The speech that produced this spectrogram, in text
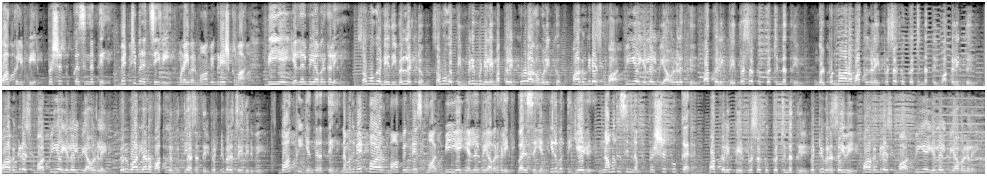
வாக்களிப்பீர் பிரஷர் குக்கர் சின்னத்தில். வெற்றி பெறச் செய்வீர். முனைவர் மா வெங்கடேஷ்குமார் பி ஏ எல்எல்பி அவர்களை. சமூக நீதி வெல்லட்டும். சமூகத்தின் விளிம்பு நிலை மக்களின் குரலாக ஒலிக்கும் மா வெங்கடேஷ்குமார் பி ஏ எல்எல்பி அவர்களுக்கு வாக்களிப்பு பிரஷர் குக்கர் சின்னத்தில். உங்கள் பொன்னான வாக்குகளை பிரஷர் குக்கர் சின்னத்தில் வாக்களித்து மா வெங்கடேஷ்குமார் பி ஏ எல்எல்பி அவர்களை பெருவாரியான வாக்குகள் வித்தியாசத்தில் வெற்றி பெற செய்திடுவேன் வாக்கு இயந்திரத்தில் நமது வேட்பாளர் மா வெங்கடேஷ்குமார் பி ஏ எல்எல்பி அவர்களின் வரிசை எண் இருபத்தி ஏழு நமது சின்னம் பிரஷர் குக்கர் வாக்களிப்பீர் பிரஷர் குக்கர் சின்னத்தில் வெற்றி பெற செய்வி மா வெங்கடேஷ்குமார் பி ஏ எல்எல்பி அவர்களை.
